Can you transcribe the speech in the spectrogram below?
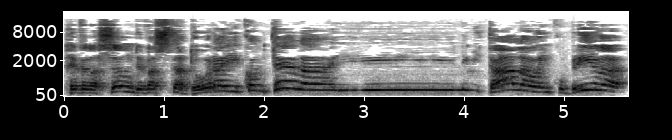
revelação devastadora e contê-la e limitá-la ou encobri-la.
